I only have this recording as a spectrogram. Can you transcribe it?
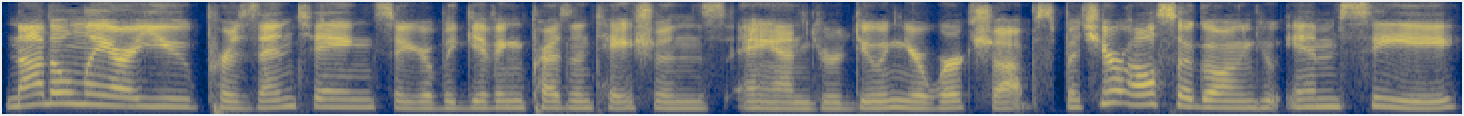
not only are you presenting so you'll be giving presentations and you're doing your workshops but you're also going to mc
